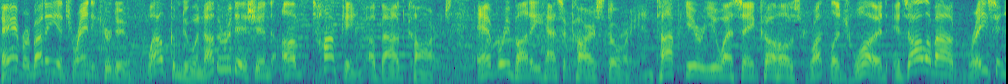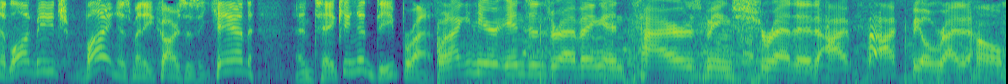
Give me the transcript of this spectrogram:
Hey, everybody, it's Randy Kerdoon. Welcome to another edition of Talking About Cars. Everybody has a car story, and Top Gear USA co host Rutledge Wood, it's all about racing at Long Beach, buying as many cars as he can, and taking a deep breath. When I can hear engines revving and tires being shredded, I, I feel right at home.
